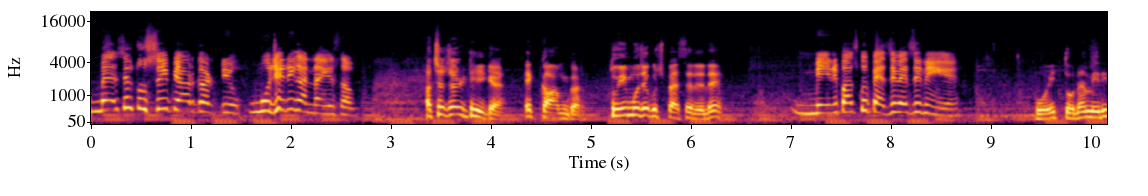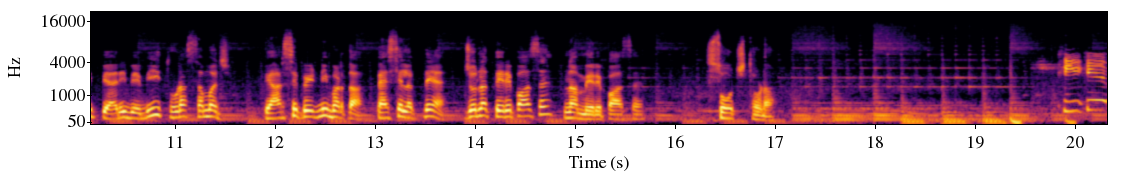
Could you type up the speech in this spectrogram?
मैं सिर्फ़ तुझसे ही प्यार करती हूँ। मुझे नहीं करना ये सब। अच्छा चल ठीक है। एक काम कर तू ही मुझे कुछ पैसे दे दे। मेरे पास कोई पैसे वैसे नहीं है। वही तो ना मेरी प्यारी बेबी थोड़ा समझ। प्यार से पेट नहीं भरता पैसे लगते हैं। जो ना तेरे पास है ना मेरे पास है। सोच थोड़ा। ठीक है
